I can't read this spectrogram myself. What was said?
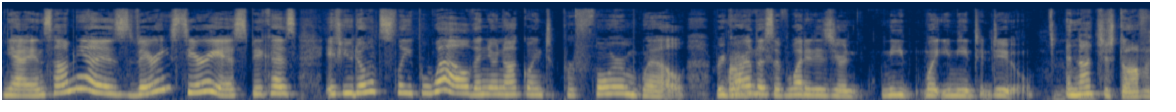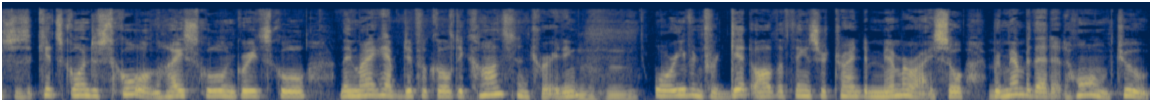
Yeah, insomnia is very serious because if you don't sleep well, then you're not going to perform well, regardless of what it is you need, what you need to do. And not just offices. The kids going to school, in high school and grade school, they might have difficulty concentrating mm-hmm. or even forget all the things they're trying to memorize. So mm. remember that at home too,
